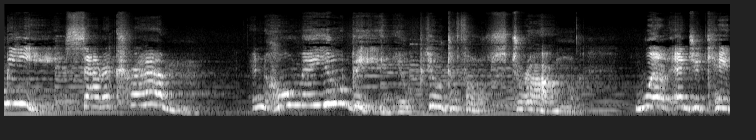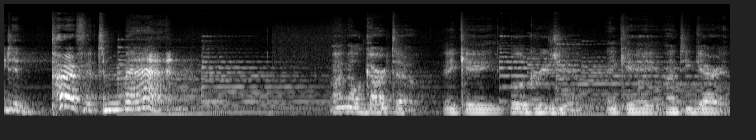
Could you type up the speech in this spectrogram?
me, Sarah Kramm. And who may you be, you beautiful, strong, well educated, perfect man? I'm Elgarto, aka Lil Grigio, aka Auntie Garrett,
